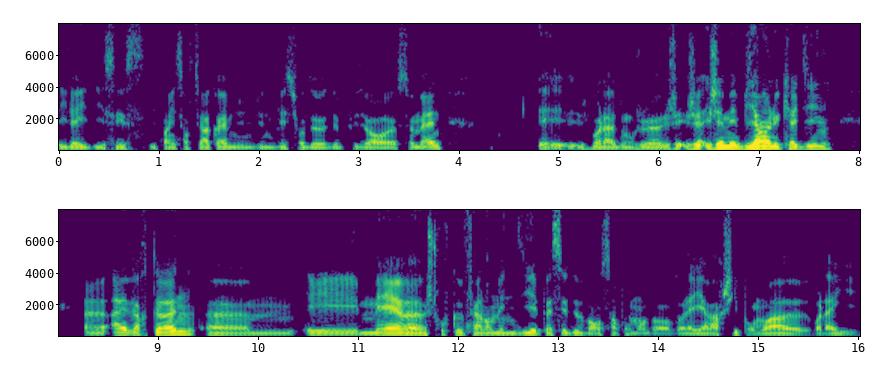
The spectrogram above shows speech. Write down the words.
il a, il, enfin, il sortira quand même d'une blessure de, de, plusieurs semaines et voilà, donc j'aimais bien Lucas Digne euh, à Everton, euh, et, mais euh, je trouve que Ferland Mendy est passé devant simplement dans, la hiérarchie. Pour moi, voilà, il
